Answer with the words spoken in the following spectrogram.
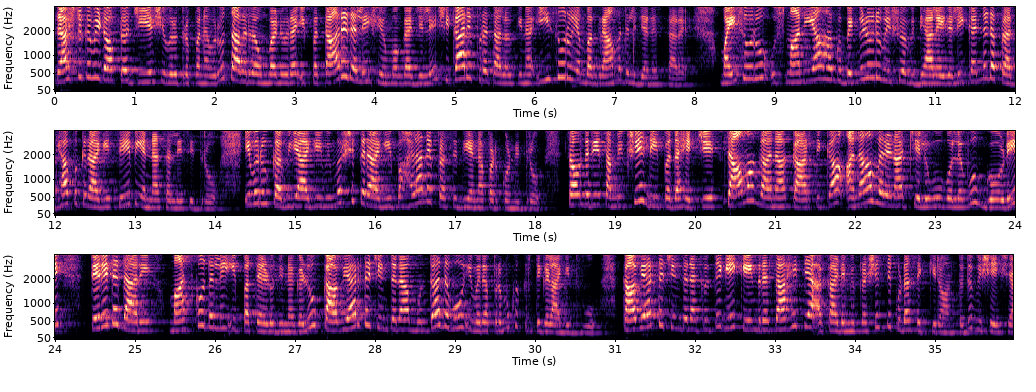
ರಾಷ್ಟ್ರಕವಿ ಡಾಕ್ಟರ್ ಜಿ ಎಸ್ ಶಿವರುದ್ರಪ್ಪನವರು ಸಾವಿರದ ಒಂಬೈನೂರ ಇಪ್ಪತ್ತಾರರಲ್ಲಿ ಶಿವಮೊಗ್ಗ ಜಿಲ್ಲೆ ಶಿಕಾರಿಪುರ ತಾಲೂಕಿನ ಈಸೂರು ಎಂಬ ಗ್ರಾಮದಲ್ಲಿ ಜನಿಸ್ತಾರೆ. ಮೈಸೂರು, ಉಸ್ಮಾನಿಯಾ ಹಾಗೂ ಬೆಂಗಳೂರು ವಿಶ್ವವಿದ್ಯಾಲಯದಲ್ಲಿ ಕನ್ನಡ ಪ್ರಾಧ್ಯಾಪಕರಾಗಿ ಸೇವೆಯನ್ನ ಸಲ್ಲಿಸಿದ್ರು. ಇವರು ಕವಿಯಾಗಿ, ವಿಮರ್ಶಕರಾಗಿ ಬಹಳನೇ ಪ್ರಸಿದ್ಧಿಯನ್ನ ಪಡ್ಕೊಂಡಿದ್ರು. ಸೌಂದರ್ಯ ಸಮೀಕ್ಷೆ ದೀಪದ ಹೆಜ್ಜೆ, ಸಾಮಗಾನ, ಕಾರ್ತಿಕ, ಅನಾವರಣ, ಚೆಲುವು, ಒಲವು, ಗೋಡೆ ತೆರೆದ ದಾರಿ ಮಾಸ್ಕೋದಲ್ಲಿ ಇಪ್ಪತ್ತೆರಡು ದಿನಗಳು ಕಾವ್ಯಾರ್ಥ ಚಿಂತನ ಮುಂತಾದವು ಇವರ ಪ್ರಮುಖ ಕೃತಿಗಳಾಗಿದ್ವು. ಕಾವ್ಯಾರ್ಥ ಚಿಂತನ ಕೃತಿಗೆ ಕೇಂದ್ರ ಸಾಹಿತ್ಯ ಅಕಾಡೆಮಿ ಪ್ರಶಸ್ತಿ ಕೂಡ ಸಿಕ್ಕಿರುವಂಥದ್ದು ವಿಶೇಷ.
